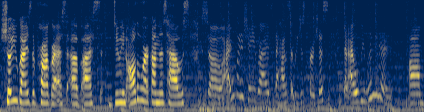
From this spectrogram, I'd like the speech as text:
show you guys the progress of us doing all the work on this house. So I'm going to show you guys the house that we just purchased that I will be living in. Um,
